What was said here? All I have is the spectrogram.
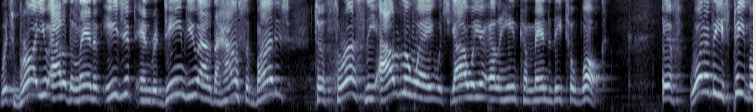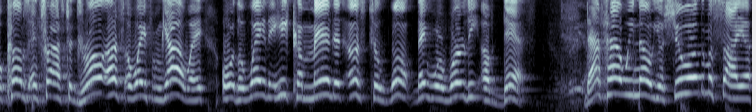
which brought you out of the land of Egypt and redeemed you out of the house of bondage, to thrust thee out of the way which Yahweh your Elohim commanded thee to walk if one of these people comes and tries to draw us away from Yahweh or the way that He commanded us to walk, they were worthy of death. That's how we know Yeshua the Messiah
